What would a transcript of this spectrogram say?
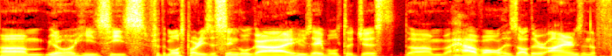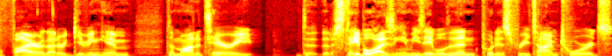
Um, you know, he's he's for the most part he's a single guy who's able to just um, have all his other irons in the fire that are giving him the monetary that that are stabilizing him. He's able to then put his free time towards.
